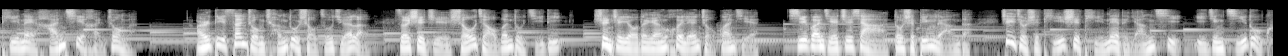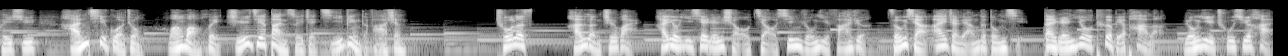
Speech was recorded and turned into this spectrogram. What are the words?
体内寒气很重了。而第三种程度手足厥冷，则是指手脚温度极低，甚至有的人会连肘关节、膝关节之下都是冰凉的，这就是提示体内的阳气已经极度亏虚，寒气过重，往往会直接伴随着疾病的发生。除了寒冷之外，还有一些人手脚心容易发热，总想挨着凉的东西，但人又特别怕冷，容易出虚汗，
